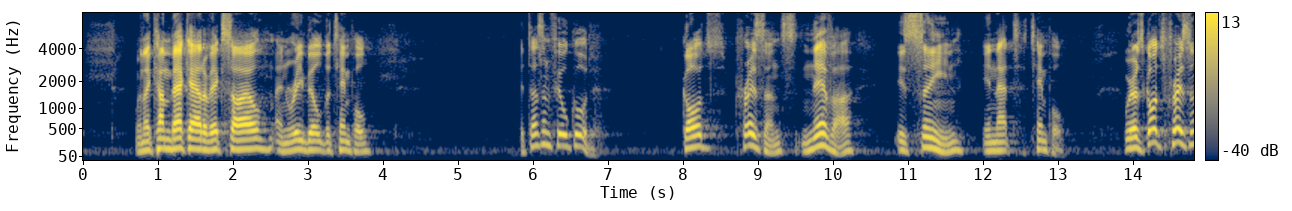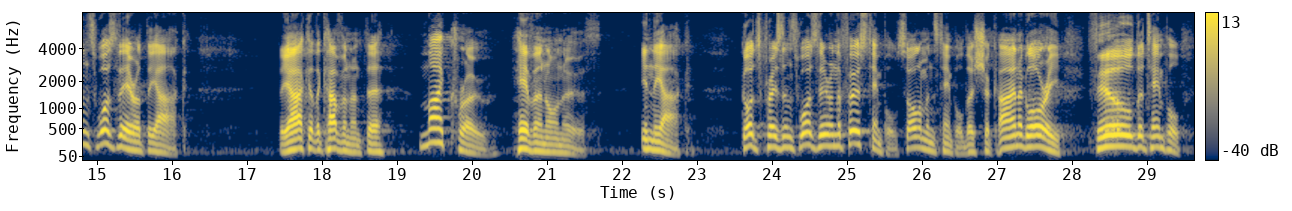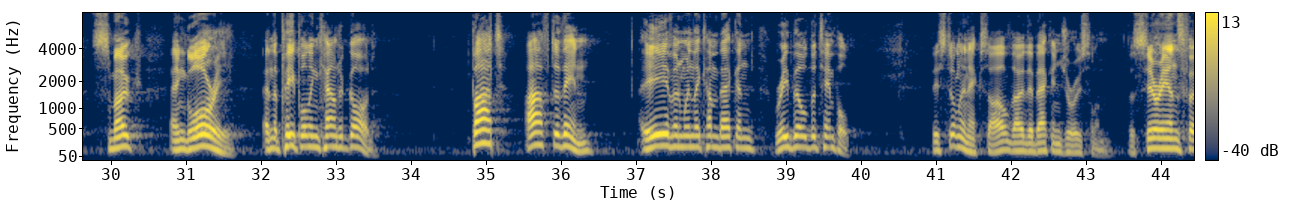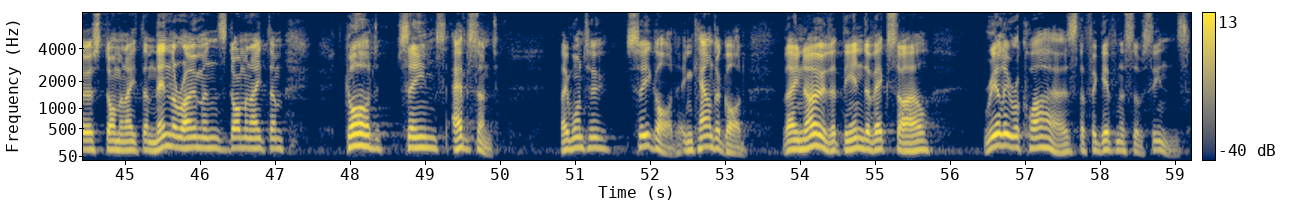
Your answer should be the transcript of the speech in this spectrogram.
When they come back out of exile and rebuild the temple, it doesn't feel good. God's presence never is seen in that temple. Whereas God's presence was there at the ark, the ark of the covenant, the micro heaven on earth in the ark. God's presence was there in the first temple, Solomon's temple. The Shekinah glory filled the temple, smoke and glory, and the people encounter God. But after then, even when they come back and rebuild the temple, they're still in exile, though they're back in Jerusalem. The Syrians first dominate them, then the Romans dominate them. God seems absent. They want to see God, encounter God. They know that the end of exile really requires the forgiveness of sins.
